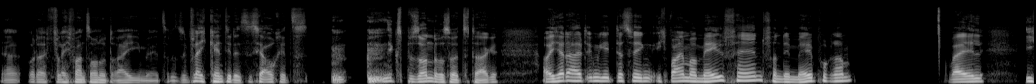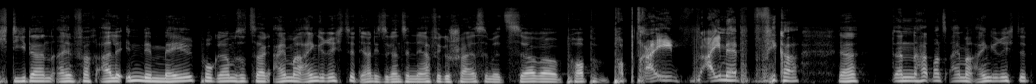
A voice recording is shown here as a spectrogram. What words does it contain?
Ja, oder vielleicht waren es auch nur drei E-Mails oder so. Vielleicht kennt ihr das. Ist ja auch jetzt nichts Besonderes heutzutage. Aber ich hatte halt irgendwie, deswegen, ich war immer Mail-Fan von dem Mail-Programm, weil ich die dann einfach alle in dem Mail-Programm sozusagen einmal eingerichtet, ja, diese ganze nervige Scheiße mit Server, Pop, Pop 3, IMAP, Ficker, ja, dann hat man es einmal eingerichtet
